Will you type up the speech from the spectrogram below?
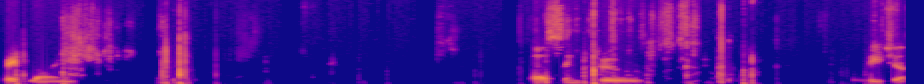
straight line passing through region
